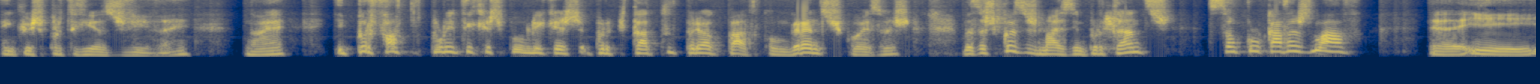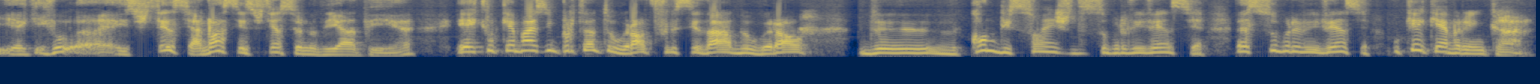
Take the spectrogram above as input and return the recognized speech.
em que os portugueses vivem, não é? E por falta de políticas públicas, porque está tudo preocupado com grandes coisas, mas as coisas mais importantes são colocadas de lado. Eh, e a existência, a nossa existência no dia a dia, é aquilo que é mais importante: o grau de felicidade, o grau de, de condições de sobrevivência. A sobrevivência. O que é que é brincar?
